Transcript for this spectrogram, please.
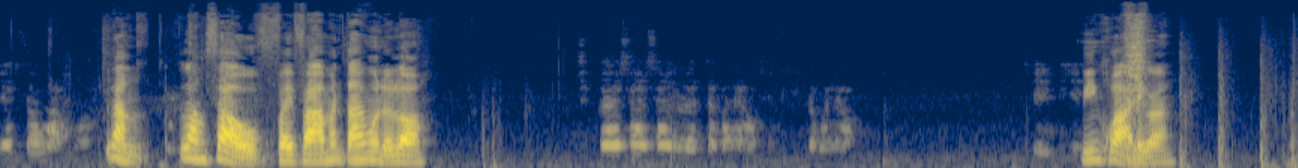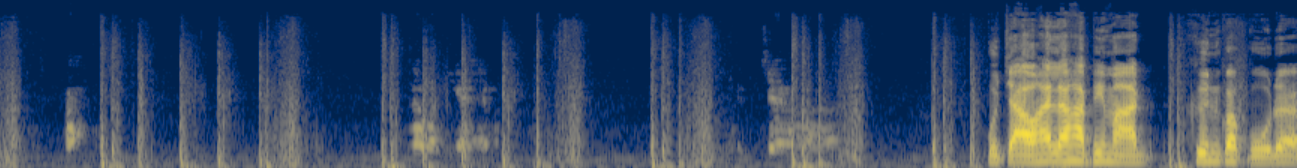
ช่นเจ้าหลังวะหลังหลังเสาไฟฟ้ามันตายหมดแล้วเหรอใช่ใช่ใช่เลยแต่มาแล้วแต่มาแล้ววิ่งขวาดีกว่าหน้าวันนี้กันใช่ไหมแจ้งมากูจะเอาให้แล้วครับพี่มาร์ทขึ้นกว่ากูด้วย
